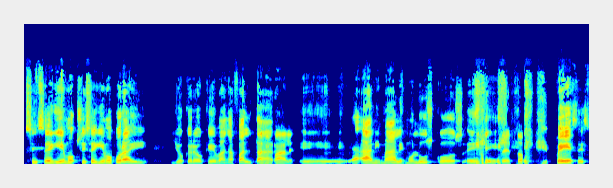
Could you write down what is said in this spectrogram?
si seguimos, si seguimos por ahí, yo creo que van a faltar animales, eh, animales moluscos, eh, peces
